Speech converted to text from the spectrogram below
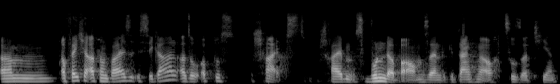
Ähm, auf welche Art und Weise ist egal. Also ob du es schreibst. Schreiben ist wunderbar, um seine Gedanken auch zu sortieren.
